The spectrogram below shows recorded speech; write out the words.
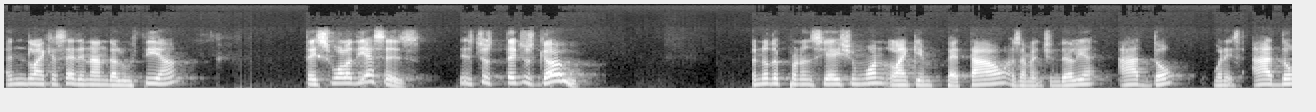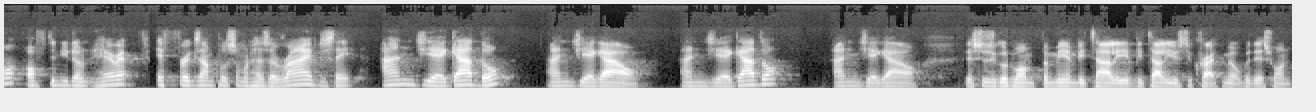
And like I said, in Andalusia, they swallow the S's. It's just, they just go. Another pronunciation one, like in petao, as I mentioned earlier, ado. When it's ado, often you don't hear it. If, for example, someone has arrived, you say han llegado, han llegado, han llegado, han llegado. This was a good one for me and Vitali. Vitali used to crack me up with this one.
